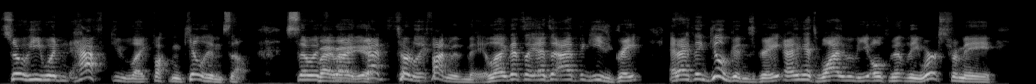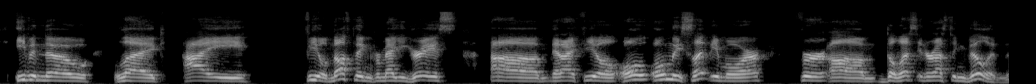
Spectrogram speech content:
so he wouldn't have to like fucking kill himself. So it's Right, like right, yeah. that's totally fine with me. Like that's like that's, I think he's great, and I think Gilgun's great. And I think that's why the movie ultimately works for me, even though like I feel nothing for Maggie Grace, um, and I feel o- only slightly more for um the less interesting villain.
